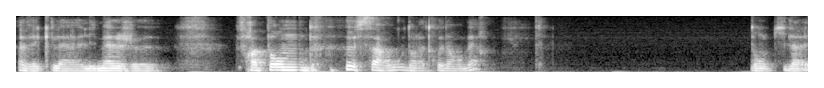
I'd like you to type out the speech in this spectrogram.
avec l'image frappante de Sarou dans la trouée d'Arambert. Donc il a,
